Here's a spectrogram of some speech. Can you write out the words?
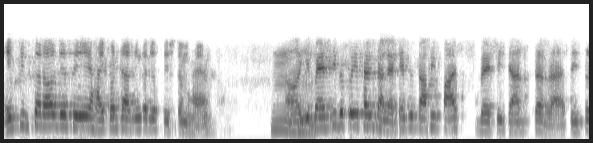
एक चीज़ सर और जैसे ये हाइपर चार्जिंग का जो सिस्टम है हम्म, आ, ये बैटरी हम्म। पे कोई इफ़ेक्ट डाला है क्योंकि काफ़ी फास्ट बैटरी चार्ज कर रहा है। तो इसको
